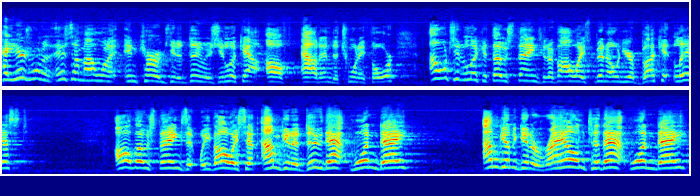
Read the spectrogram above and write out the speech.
Hey, here's, one of, here's something I want to encourage you to do as you look out, off, out into 24. I want you to look at those things that have always been on your bucket list. All those things that we've always said, I'm going to do that one day. I'm going to get around to that one day.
